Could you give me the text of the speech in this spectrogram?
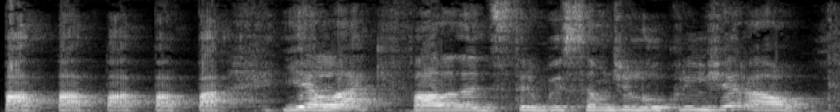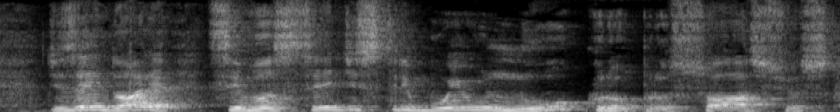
Pá, pá, pá, pá, pá. E é lá que fala da distribuição de lucro em geral. Dizendo, olha, se você distribuiu lucro para os sócios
